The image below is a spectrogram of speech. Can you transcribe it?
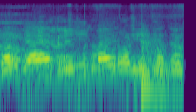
کر جائے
